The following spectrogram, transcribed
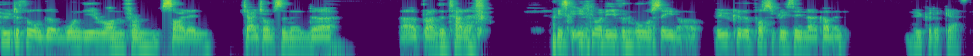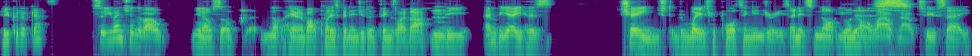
Who'd have thought that one year on from signing Jack Johnson and uh, uh, Brandon Tanev, he's he's gone even more senile. Who could have possibly seen that coming? Who could have guessed? Who could have guessed? So you mentioned about you know sort of not hearing about players being injured and things like that. Mm. The NBA has changed the way it's reporting injuries, and it's not you're not allowed now to say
